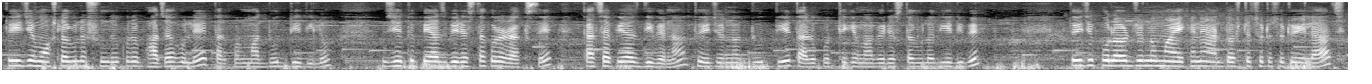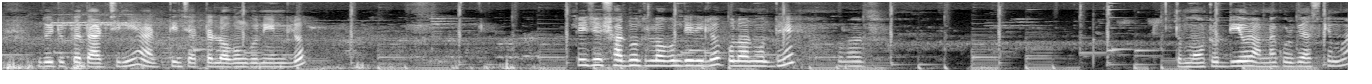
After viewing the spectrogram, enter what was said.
তো এই যে মশলাগুলো সুন্দর করে ভাজা হলে তারপর মা দুধ দিয়ে দিল। যেহেতু পেঁয়াজ বেরেস্তা করে রাখছে, কাঁচা পেঁয়াজ দিবে না, তো এই জন্য দুধ দিয়ে তার উপর থেকে মা বেরেস্তাগুলো দিয়ে দিবে। তো এই যে পোলাওর জন্য মা এখানে আট দশটা ছোটো ছোটো এলাচ, দুই টুকরা দারচিনি আর তিন চারটা লবঙ্গ নিয়ে নিল। তো এই যে স্বাদ মতো লবণ দিয়ে দিল পোলাওর মধ্যে। পোলাওর তো মটর দিয়েও রান্না করবে আজকে মা।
